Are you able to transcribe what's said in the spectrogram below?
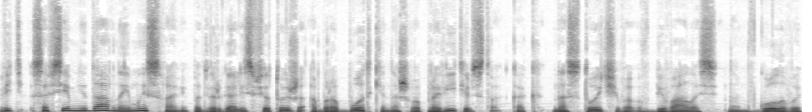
ведь совсем недавно и мы с вами подвергались все той же обработке нашего правительства, как настойчиво вбивалось нам в головы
